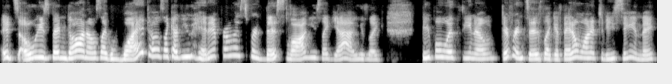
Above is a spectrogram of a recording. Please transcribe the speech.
"It's always been gone." I was like, "What?" I was like, "Have you hid it from us for this long?" He's like, "Yeah." He's like, people with you know differences like if they don't want it to be seen they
